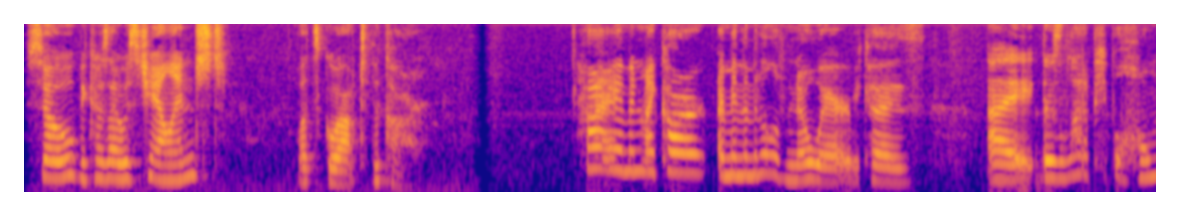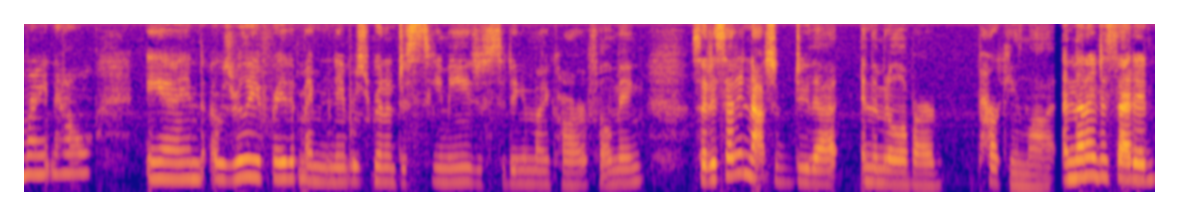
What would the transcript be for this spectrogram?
So, because I was challenged, let's go out to the car. Hi, I'm in my car. I'm in the middle of nowhere because I there's a lot of people home right now and I was really afraid that my neighbors were going to just see me just sitting in my car filming. So I decided not to do that in the middle of our parking lot. And then I decided,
